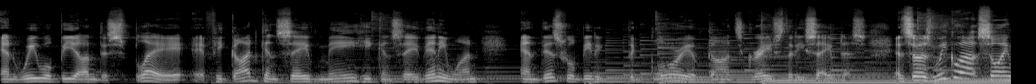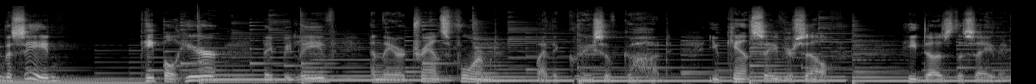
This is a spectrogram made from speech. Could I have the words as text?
and we will be on display. If he, God can save me, He can save anyone, and this will be the, the glory of God's grace that He saved us. And so as we go out sowing the seed, people hear, they believe, and they are transformed by the grace of God. You can't save yourself, He does the saving.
